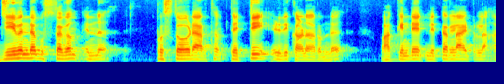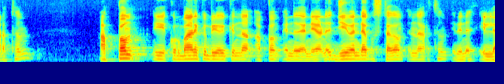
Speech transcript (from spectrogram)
ജീവന്റെ പുസ്തകം എന്ന് പ്രിസ്തോയുടെ അർത്ഥം തെറ്റി എഴുതി കാണാറുണ്ട്. വാക്കിന്റെ ലിറ്ററലായിട്ടുള്ള അർത്ഥം അപ്പം ഈ കുർബാനയ്ക്ക് ഉപയോഗിക്കുന്ന അപ്പം എന്ന് തന്നെയാണ് ജീവന്റെ പുസ്തകം എന്ന അർത്ഥം ഇതിന് ഇല്ല.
